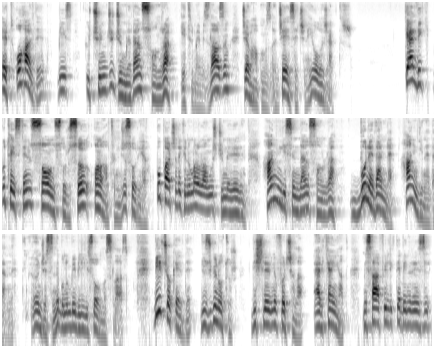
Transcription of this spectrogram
Evet o halde biz üçüncü cümleden sonra getirmemiz lazım. Cevabımız da C seçeneği olacaktır. Geldik bu testin son sorusu 16. soruya. Bu parçadaki numaralanmış cümlelerin hangisinden sonra bu nedenle, hangi nedenle öncesinde bunun bir bilgisi olması lazım. Birçok evde düzgün otur, dişlerini fırçala, erken yat, misafirlikte beni rezil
